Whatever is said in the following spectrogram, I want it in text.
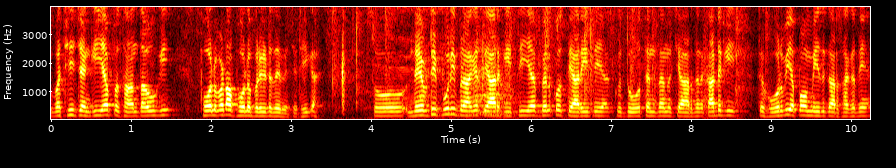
ਵੱਛੀ ਚੰਗੀ ਆ ਪਸੰਦ ਆਊਗੀ। ਫੁੱਲ ਬੜਾ ਫੁੱਲ ਬਰੀਡ ਦੇ ਵਿੱਚ ਠੀਕ ਆ। ਸੋ ਲੇਵਟੀ ਪੂਰੀ ਬਣਾ ਕੇ ਤਿਆਰ ਕੀਤੀ ਆ ਬਿਲਕੁਲ ਤਿਆਰੀ ਤੇ ਆ ਕੋਈ 2-3 ਦਿਨ 4 ਦਿਨ ਕੱਢ ਗਈ ਤੇ ਹੋਰ ਵੀ ਆਪਾਂ ਉਮੀਦ ਕਰ ਸਕਦੇ ਆ।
